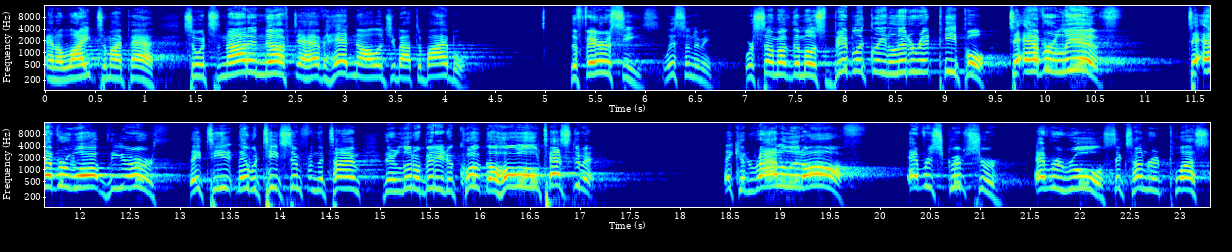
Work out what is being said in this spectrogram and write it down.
and a light to my path. So it's not enough to have head knowledge about the Bible. The Pharisees, listen to me, were some of the most biblically literate people to ever live, to ever walk the earth. They, te- they would teach them from the time they're little bitty to quote the whole Old Testament. They could rattle it off. Every scripture, every rule, 600 plus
